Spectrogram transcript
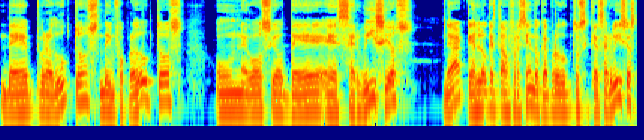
de productos, de infoproductos, un negocio de eh, servicios, ¿ya? ¿Qué es lo que estás ofreciendo? ¿Qué productos y qué servicios?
